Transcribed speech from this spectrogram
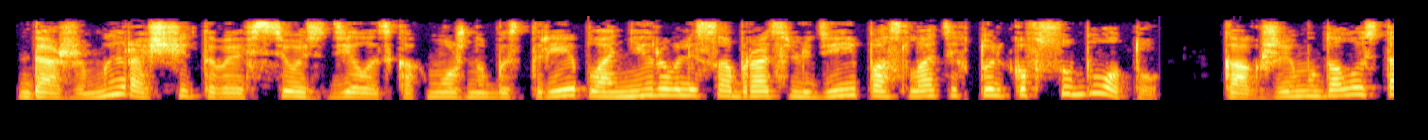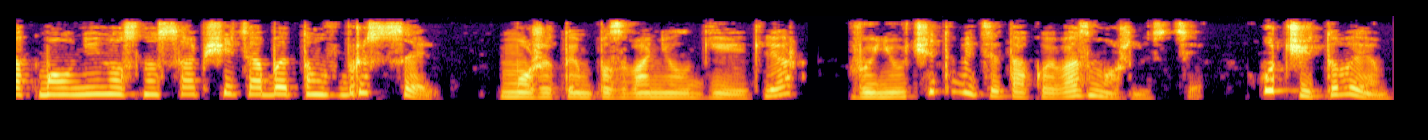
Даже мы, рассчитывая все сделать как можно быстрее, планировали собрать людей и послать их только в субботу. Как же им удалось так молниеносно сообщить об этом в Брюссель? Может, им позвонил Гейтлер? Вы не учитываете такой возможности? Учитываем.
